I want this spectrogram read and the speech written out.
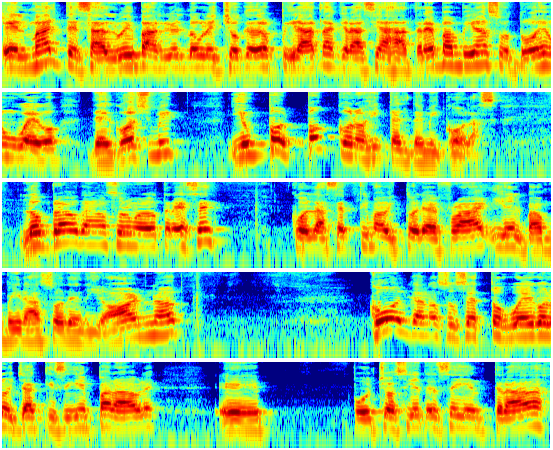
El martes San Luis barrió el doble choque de los Piratas gracias a tres bambinazos, dos en juego de Goldschmidt y un por poco nos el de Nicolas. Los Bravos ganaron su número 13 con la séptima victoria de Fry y el bambinazo de The Arnold. Cole ganó su sexto juego, los Yankees siguen imparables. Eh, poncho a 7 en 6 entradas.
